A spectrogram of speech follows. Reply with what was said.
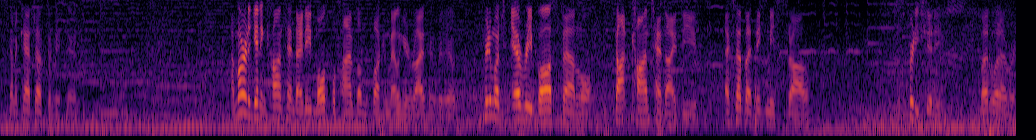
It's gonna catch up to me soon. I'm already getting content ID'd multiple times on the fucking Metal Gear Rising videos. Pretty much every boss battle got content ID'd, except I think Mistral. It's pretty shitty, but whatever.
